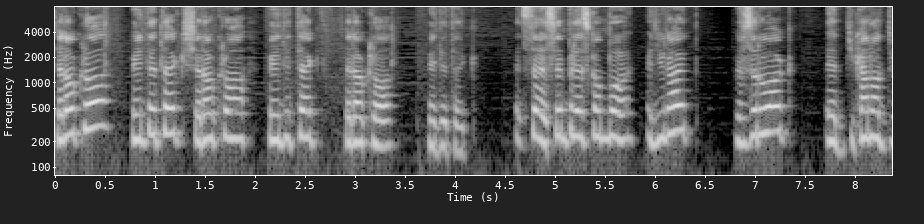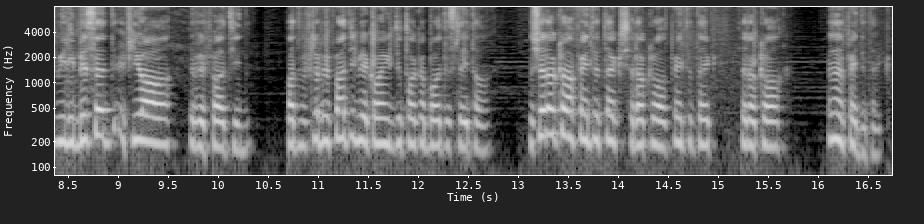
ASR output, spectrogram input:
Shadow Claw, Feint Attack, Shadow Claw, Feint Attack, Shadow Claw, Feint Attack. It's the simplest combo in Unite with Zoroark, and you cannot really miss it if you are level 13. But with level 13, we are going to talk about this later. So Shadow Claw, Feint Attack, Shadow Claw, Feint Attack, Shadow Claw, and then Feint Attack.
